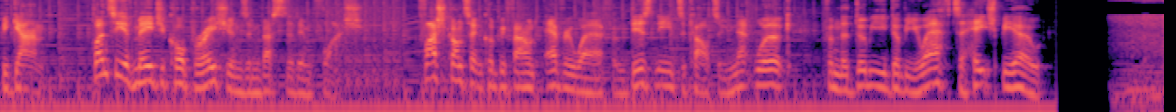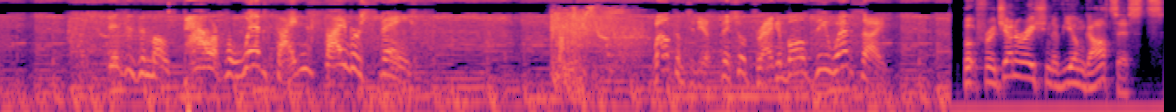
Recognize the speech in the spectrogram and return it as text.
began. Plenty of major corporations invested in Flash. Flash content could be found everywhere from Disney to Cartoon Network, from the WWF to HBO. This is the most powerful website in cyberspace! Welcome to the official Dragon Ball Z website! But for a generation of young artists,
